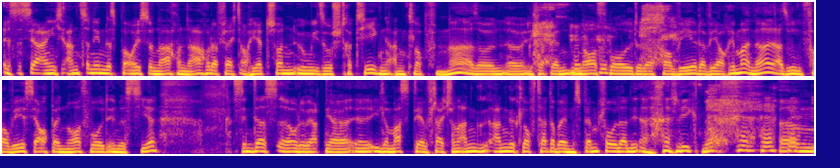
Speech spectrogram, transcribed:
Es ist ja eigentlich anzunehmen, dass bei euch so nach und nach oder vielleicht auch jetzt schon irgendwie so Strategen anklopfen. Ne? Also äh, ich habe ja Northvolt oder VW oder wie auch immer. Ne? Also VW ist ja auch bei Northvolt investiert. Sind das, äh, oder wir hatten ja Elon Musk, der vielleicht schon an, angeklopft hat, aber im Spam-Folder liegt. Ne? ähm,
